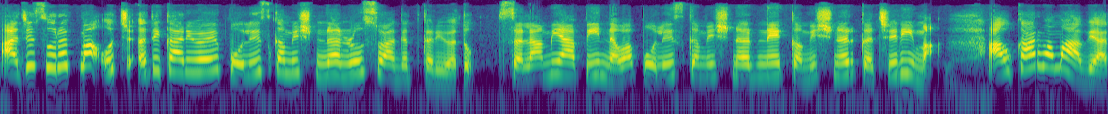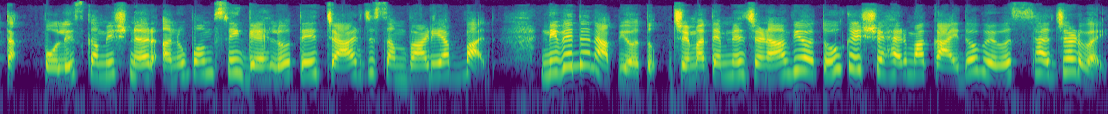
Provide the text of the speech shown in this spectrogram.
આજે સુરતમાં ઉચ્ચ અધિકારીઓએ પોલીસ કમિશનરનું સ્વાગત કર્યું હતું. સલામી આપી નવા પોલીસ કમિશનરને કમિશનર કચેરીમાં આવકારવામાં આવ્યા હતા. પોલીસ કમિશનર અનુપમસિંહ ગેહલોતે ચાર્જ સંભાળ્યા બાદ નિવેદન આપ્યું હતું, જેમાં તેમણે જણાવ્યું હતું કે શહેરમાં કાયદો વ્યવસ્થા જળવાય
